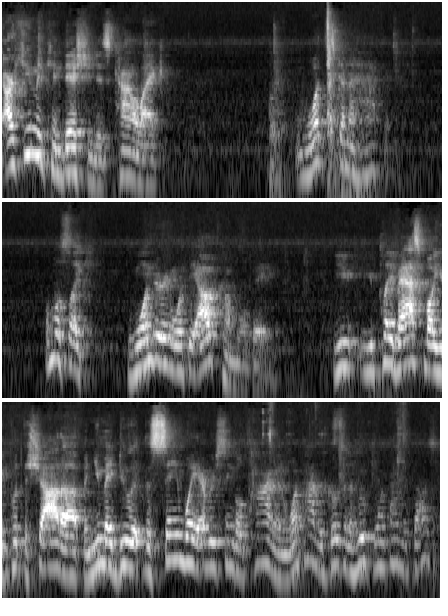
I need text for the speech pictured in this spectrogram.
our human condition is kind of like, what's going to happen? Almost like wondering what the outcome will be. You you play basketball, you put the shot up, and you may do it the same way every single time. And one time it goes in a hoop, one time it doesn't.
